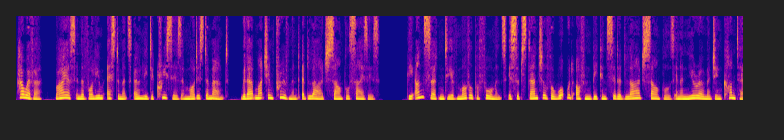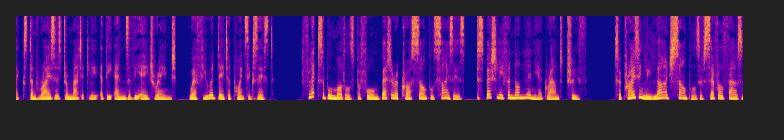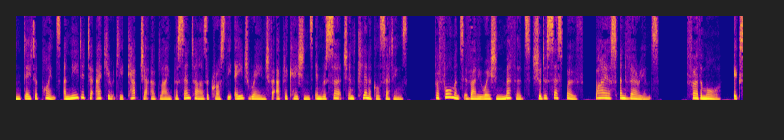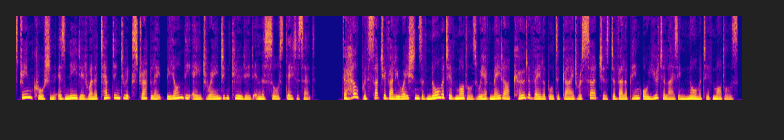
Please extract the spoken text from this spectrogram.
However, bias in the volume estimates only decreases a modest amount, without much improvement at large sample sizes. The uncertainty of model performance is substantial for what would often be considered large samples in a neuroimaging context and rises dramatically at the ends of the age range, where fewer data points exist. Flexible models perform better across sample sizes, especially for nonlinear ground truth. Surprisingly large samples of several thousand data points are needed to accurately capture outlying percentiles across the age range for applications in research and clinical settings. Performance evaluation methods should assess both bias and variance. Furthermore, extreme caution is needed when attempting to extrapolate beyond the age range included in the source dataset. To help with such evaluations of normative models, we have made our code available to guide researchers developing or utilizing normative models.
